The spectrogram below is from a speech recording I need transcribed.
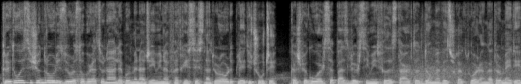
Drejtuesi qendror i Zyrës Operacionale për Menaxhimin e Fatkeqësisë Natyrore, Bledi Çuçi, ka shpjeguar se pas vlerësimit fillestar të dëmeve të shkaktuara nga tërmeti,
